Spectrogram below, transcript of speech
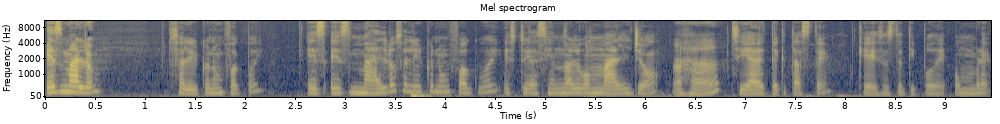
¿Es malo salir con un fuckboy? ¿Es, ¿Es malo salir con un fuckboy? ¿Estoy haciendo algo mal yo? Ajá. Si ya detectaste que es este tipo de hombre.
